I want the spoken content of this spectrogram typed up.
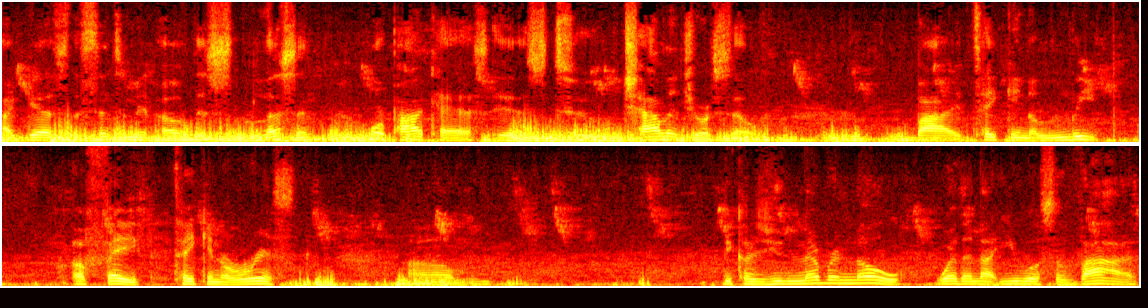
I guess the sentiment of this lesson or podcast is to challenge yourself by taking a leap of faith, taking a risk. Um, because you never know whether or not you will survive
